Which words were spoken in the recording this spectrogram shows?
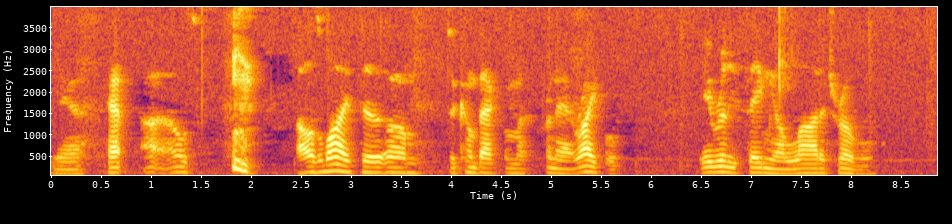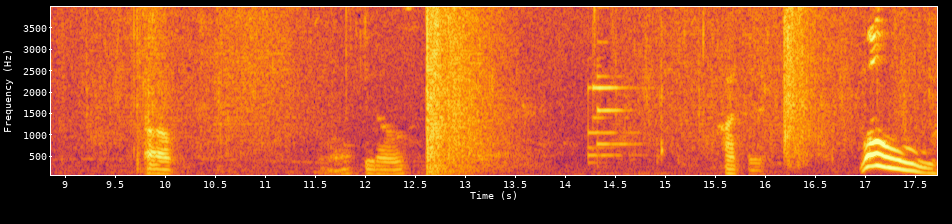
Yeah, I, I was I was wise to um to come back from from that rifle. It really saved me a lot of trouble. Uh oh. Let's see those. Hunter. Whoa!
